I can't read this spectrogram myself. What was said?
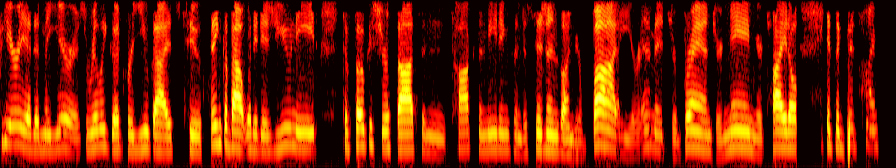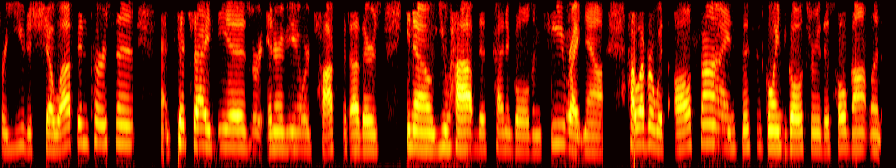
period in the year is really good for you guys to think about what it is you need to focus your thoughts and talks and meetings and decisions on your body, your image, your brand, your name, your title. It's a good time for you to show up in person and pitch ideas or interview or talk with others. You know, you have this kind of golden key right now. However, with all signs, this is going to go through this whole gauntlet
